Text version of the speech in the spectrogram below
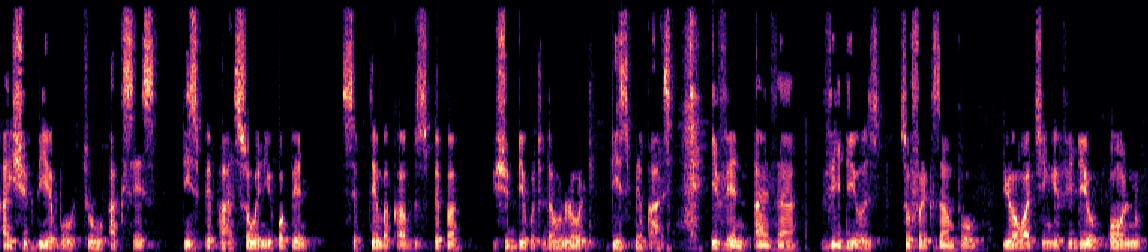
I should be able to access these papers. So when you open September KABS paper, you should be able to download these papers. Even other videos. So for example, you are watching a video on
